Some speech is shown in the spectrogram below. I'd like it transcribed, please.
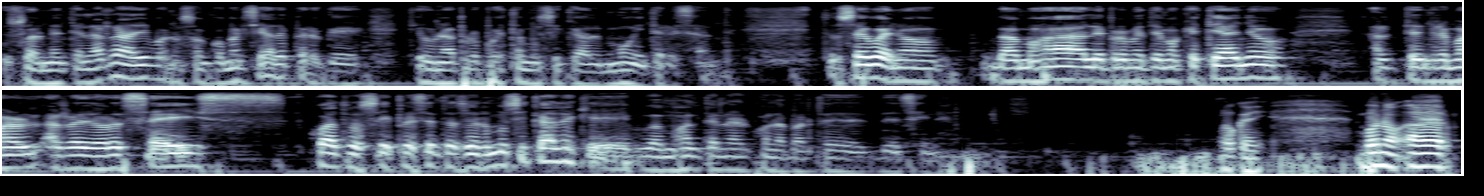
usualmente en la radio, bueno, son comerciales, pero que tiene una propuesta musical muy interesante. Entonces, bueno, vamos a, le prometemos que este año tendremos alrededor de seis, cuatro o seis presentaciones musicales que vamos a alternar con la parte de, cine. Ok. Bueno, a ver,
